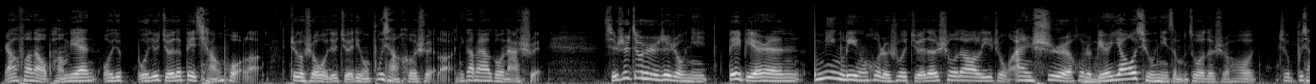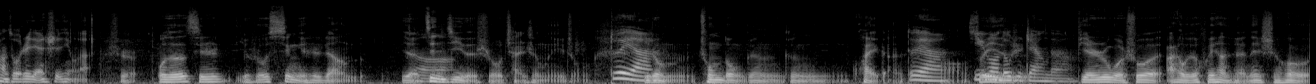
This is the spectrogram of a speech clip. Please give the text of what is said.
然后放在我旁边，我就我就觉得被强迫了。这个时候我就决定我不想喝水了，你干嘛要给我拿水？其实就是这种，你被别人命令，或者说觉得受到了一种暗示，或者别人要求你怎么做的时候，就不想做这件事情了。是，我觉得其实有时候性也是这样子，也禁忌的时候产生的一种，对呀，一种冲动跟跟快感，对呀，欲望都是这样的。别人如果说，哎，我就回想起来那时候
